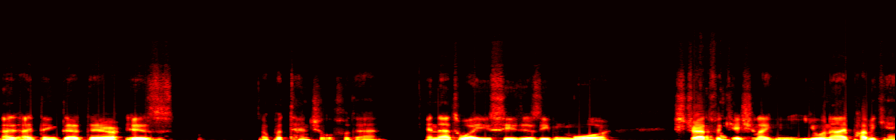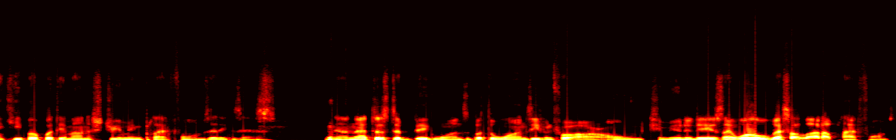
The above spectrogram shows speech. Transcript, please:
I, I think that there is a potential for that. And that's why you see there's even more stratification. Like you and I probably can't keep up with the amount of streaming platforms that exist know, not just the big ones, but the ones even for our own community. It's like, whoa, that's a lot of platforms.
